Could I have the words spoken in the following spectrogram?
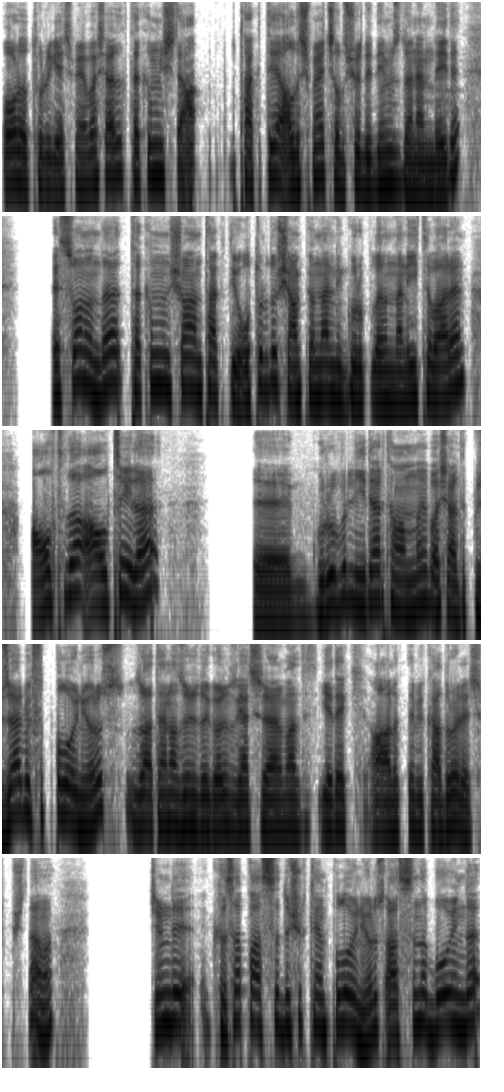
Orada turu geçmeye başardık. Takım işte bu taktiğe alışmaya çalışıyor dediğimiz dönemdeydi. Ve sonunda takımın şu an taktiği oturdu. Şampiyonlar Ligi gruplarından itibaren 6'da 6 ile grubu lider tamamlamayı başardık. Güzel bir futbol oynuyoruz. Zaten az önce de gördünüz. Gerçi Real Madrid yedek ağırlıklı bir kadro ile çıkmıştı ama Şimdi kısa paslı düşük tempolu oynuyoruz. Aslında bu oyunda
